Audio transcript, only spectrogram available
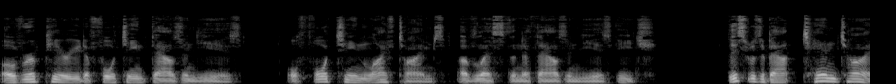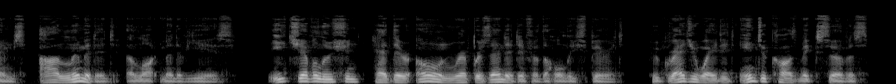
over a period of 14,000 years, or 14 lifetimes of less than a thousand years each. This was about 10 times our limited allotment of years. Each evolution had their own representative of the Holy Spirit, who graduated into cosmic service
